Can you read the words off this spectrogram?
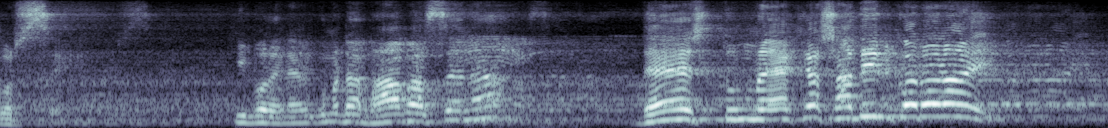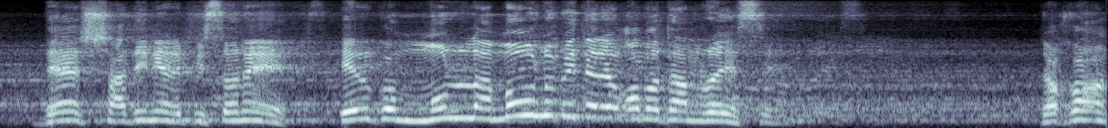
করছে। কি বলেন, এরকম একটা ভাব আছে না? দেশ তোমরা একা স্বাধীন করো নাই। দেশ স্বাধীনের পিছনে এরকম মোল্লা মৌলবীদের অবদান রয়েছে। যখন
